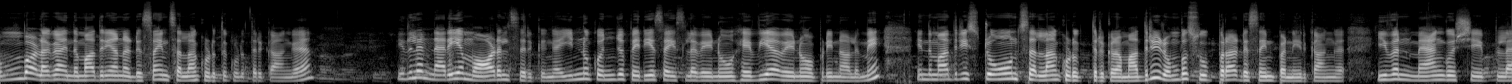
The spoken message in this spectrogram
ரொம்ப அழகாக இந்த மாதிரியான டிசைன்ஸ் எல்லாம் கொடுத்து கொடுத்துருக்காங்க. இதில் நிறைய மாடல்ஸ் இருக்குங்க. இன்னும் கொஞ்சம் பெரிய சைஸில் வேணும் ஹெவியாக வேணும் அப்படின்னாலுமே இந்த மாதிரி ஸ்டோன்ஸ் எல்லாம் கொடுத்துருக்குற மாதிரி ரொம்ப சூப்பராக டிசைன் பண்ணியிருக்காங்க. ஈவன் மேங்கோ ஷேப்பில்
